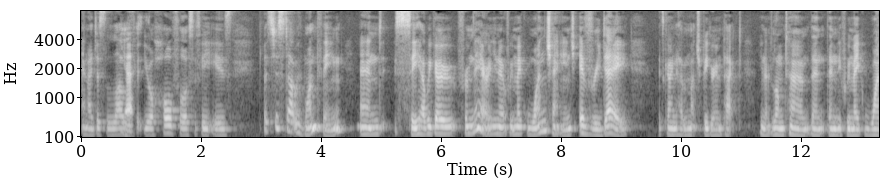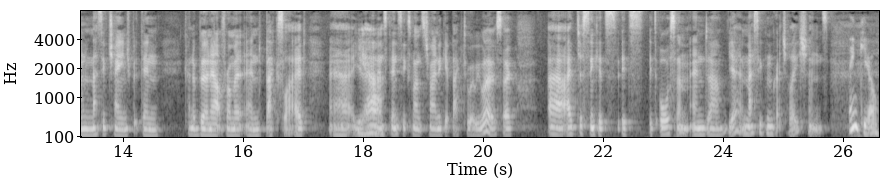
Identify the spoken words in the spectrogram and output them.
And I just love yes. that your whole philosophy is let's just start with one thing and see how we go from there. You know, if we make one change every day, it's going to have a much bigger impact, you know, long term than, than if we make one massive change but then kind of burn out from it and backslide uh, you yeah. know, and spend six months trying to get back to where we were. So uh, I just think it's it's it's awesome, and um, yeah, massive congratulations. Thank you.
